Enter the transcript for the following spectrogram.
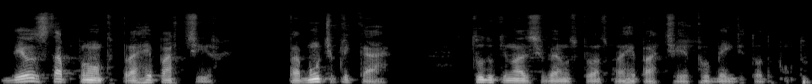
Deus está pronto para repartir, para multiplicar tudo que nós estivermos prontos para repartir para o bem de todo mundo.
